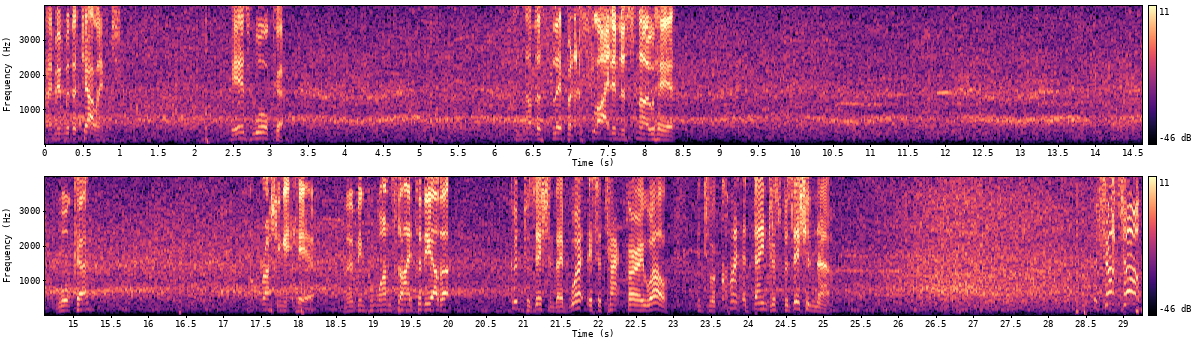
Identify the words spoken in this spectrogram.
Came in with a challenge. Here's Walker. It's another slip and a slide in the snow here. Walker. Not rushing it here. Moving from one side to the other. Good position. They've worked this attack very well into a quite a dangerous position now. The shot's on!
